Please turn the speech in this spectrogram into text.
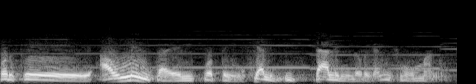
porque aumenta el potencial vital en el organismo humano.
